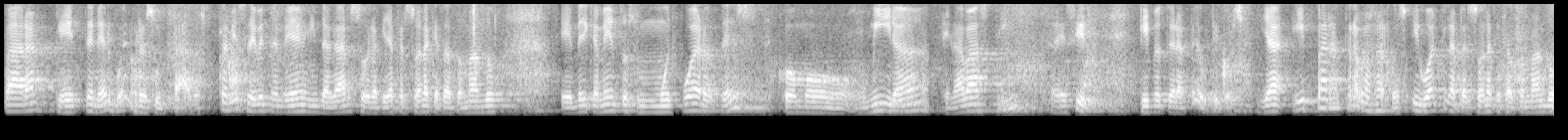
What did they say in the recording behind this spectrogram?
para que tener buenos resultados. También se debe también indagar sobre aquella persona que está tomando eh, medicamentos muy fuertes como Mira, el Avastin, es decir, quimioterapéuticos, ¿ya? y para trabajar con eso, igual que la persona que está tomando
